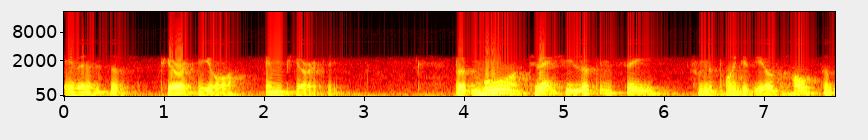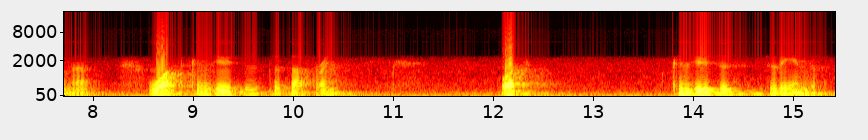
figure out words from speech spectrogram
evidence of purity or impurity. But more to actually look and see from the point of view of wholesomeness what conduces to suffering, what conduces to the end of it.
